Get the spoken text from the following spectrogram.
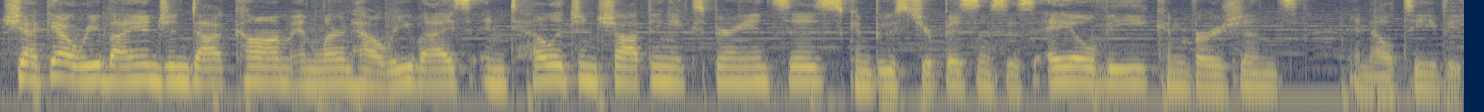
Check out RebuyEngine.com and learn how Rebuy's intelligent shopping experiences can boost your business's AOV, conversions, and LTV.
